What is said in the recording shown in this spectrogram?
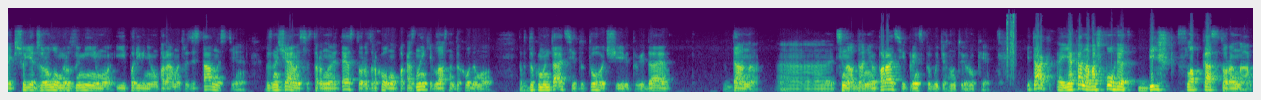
якщо є джерело, ми розуміємо і порівнюємо параметри зіставності, визначаємося стороною тесту, розраховуємо показники, власне, доходимо в документації до того, чи відповідає дана е, ціна в даній операції, принципи витягнутої руки. І так, е, яка, на ваш погляд, більш слабка сторона?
